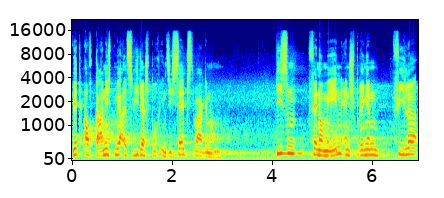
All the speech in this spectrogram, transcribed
wird auch gar nicht mehr als Widerspruch in sich selbst wahrgenommen. Diesem Phänomen entspringen viele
